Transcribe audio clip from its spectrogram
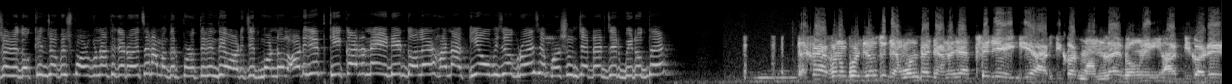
সরাসরি দক্ষিণ চব্বিশ পরগনা থেকে রয়েছেন আমাদের প্রতিনিধি অরিজিৎ মন্ডল অরিজিৎ, কি কারণে ইডির দলের হানা? কি অভিযোগ রয়েছে প্রসূন চ্যাটার্জির বিরুদ্ধে? দেখো এখনও পর্যন্ত যেমনটা জানা যাচ্ছে যে এই যে আরজিকর মামলা এবং এই আরজিকরের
